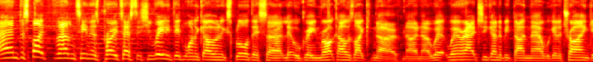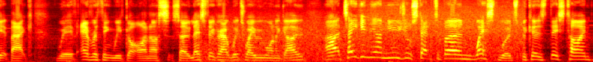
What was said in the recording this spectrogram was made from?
And despite Valentina's protest that she really did want to go and explore this uh, little green rock, I was like, no, no, no, we're, we're actually going to be done now. We're going to try and get back with everything we've got on us. So let's figure out which way we want to go. Uh, taking the unusual step to burn westwards because this time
